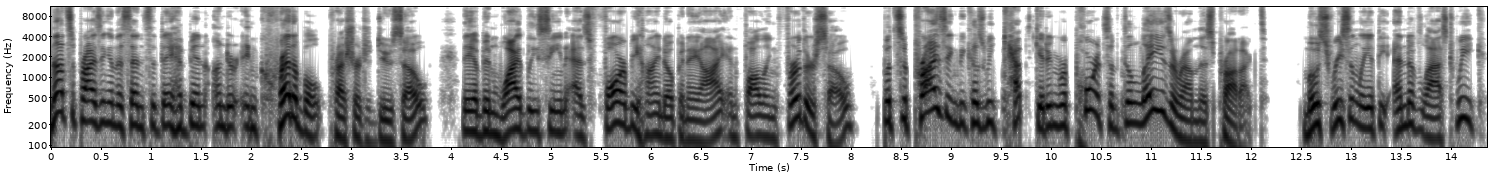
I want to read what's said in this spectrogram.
Not surprising in the sense that they have been under incredible pressure to do so. They have been widely seen as far behind OpenAI and falling further so, but surprising because we kept getting reports of delays around this product. Most recently, at the end of last week,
